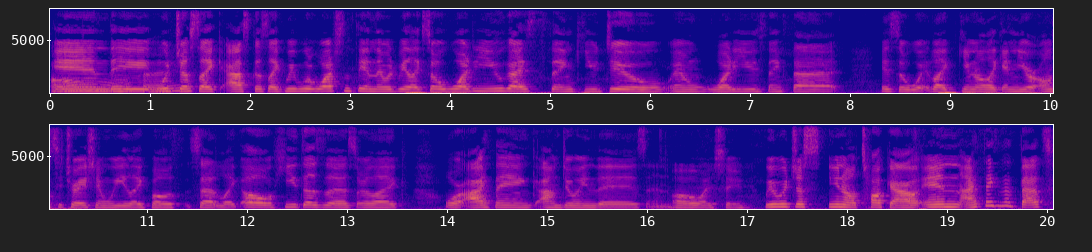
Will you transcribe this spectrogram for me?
and Oh, they okay. would just like ask us like we would watch something and they would be like so what do you guys think you do and what do you think that is the way like you know like in your own situation we like both said like oh he does this or like or i think i'm doing this and Oh, I see. we would just you know talk out and i think that that's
